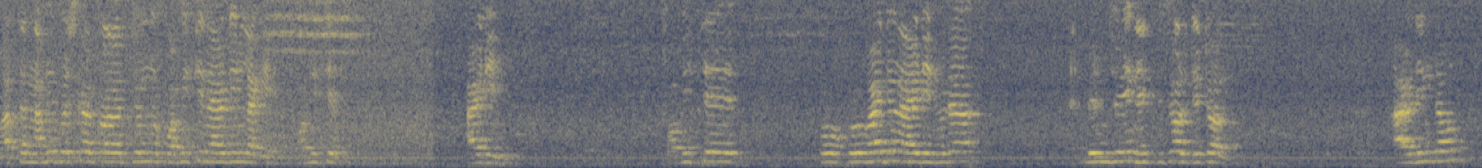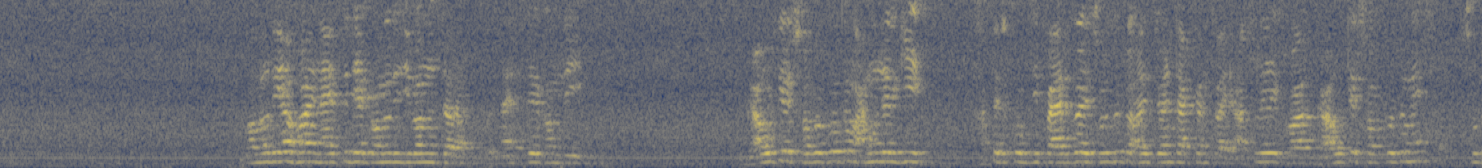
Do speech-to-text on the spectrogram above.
বাচ্চার নাভি পরিষ্কার করার জন্য পবিচিন আয়োডিন লাগে পবিচের আয়োডিন। পবিচে ও প্রোভাইডেন আয়োডিন, ওটা বেঞ্জোইন হেক্সিসল, ডেটল। আয়োডিন দাও। গনোরিয়া হয়, নাইসিডিয়া গনোরি জীবাণুর দ্বারা। নাইসিডিয়া গনোরি। গাউটের সর্বপ্রথম আঙুলের গিট, হাতের কবজি, পায়ের গোড়ায় ছোট ছোট হাড়ের জয়েন্টে আক্রান্ত হয়। আসলে গা- গাউটের সর্বপ্রথমে ছোট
